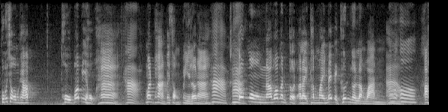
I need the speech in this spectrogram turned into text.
คุณผู้ชมครับ ถูกเมื่อปีค่ะ65มันผ่านไป 2 ปีแล้วนะ ค่ะค่ะก็งงนะว่ามันเกิดอะไรทำไมไม่ไปขึ้นเงินรางวัลเออ้าอวเอออะ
